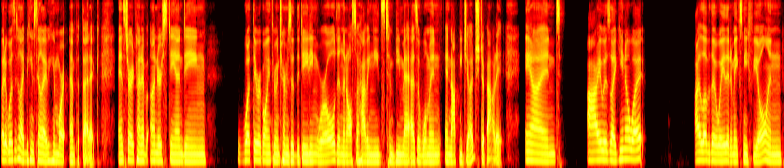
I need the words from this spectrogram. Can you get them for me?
but it wasn't until I became single that I became more empathetic and started kind of understanding what they were going through in terms of the dating world and then also having needs to be met as a woman and not be judged about it. And I was like, you know what? I love the way that it makes me feel and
